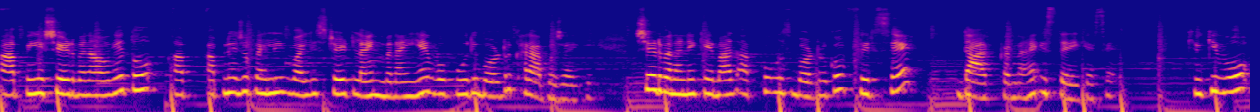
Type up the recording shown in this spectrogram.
आप ये शेड बनाओगे तो आप, आपने जो पहली वाली स्ट्रेट लाइन बनाई है, वो पूरी बॉर्डर ख़राब हो जाएगी। शेड बनाने के बाद आपको उस बॉर्डर को फिर से डार्क करना है इस तरीके से। क्योंकि वो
